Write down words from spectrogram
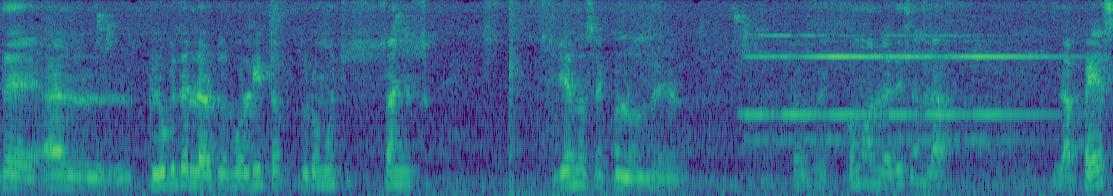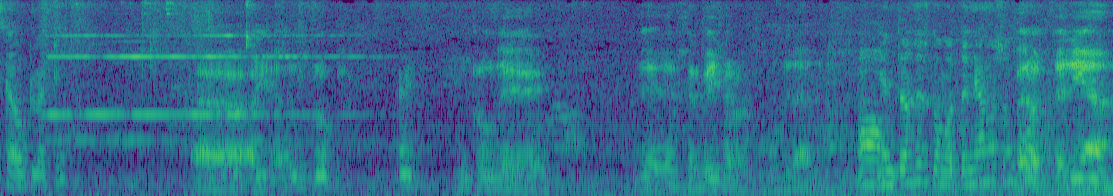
de, al club del arbolito, duró muchos años yéndose con los de, los de- ¿cómo le dicen? La, la pesca o la que. Hay, hay un club, eh. un club de, de servicio a las comunidades. Ah, Y entonces como teníamos un Pero tenía,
